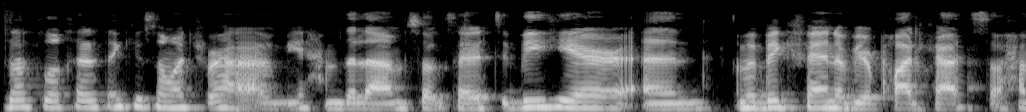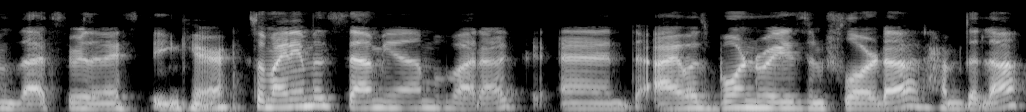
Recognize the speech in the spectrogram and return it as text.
Thank you so much for having me. Alhamdulillah, I'm so excited to be here and I'm a big fan of your podcast. So alhamdulillah, it's really nice being here. So my name is Samia Mubarak and I was born and raised in Florida, alhamdulillah.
